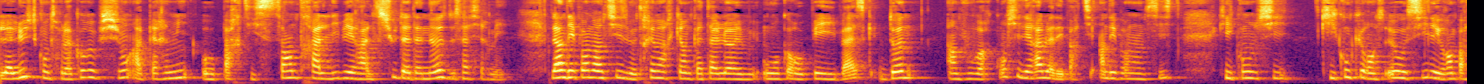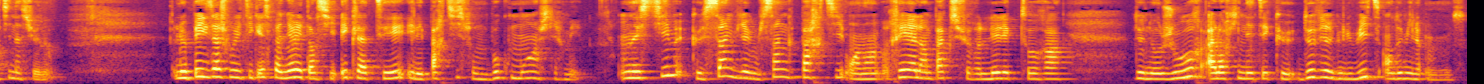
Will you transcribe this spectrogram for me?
la lutte contre la corruption a permis au parti central libéral Ciudadanos de s'affirmer. L'indépendantisme très marqué en Catalogne ou encore au Pays basque donne un pouvoir considérable à des partis indépendantistes qui, qui concurrencent eux aussi les grands partis nationaux. Le paysage politique espagnol est ainsi éclaté et les partis sont beaucoup moins affirmés. On estime que 5,5 partis ont un réel impact sur l'électorat de nos jours, alors qu'il n'était que 2,8 en 2011.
